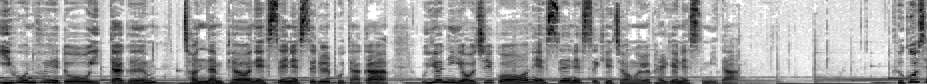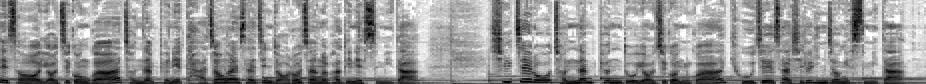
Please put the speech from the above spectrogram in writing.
이혼 후에도 이따금 전 남편 SNS를 보다가 우연히 여직원 SNS 계정을 발견했습니다. 그곳에서 여직원과 전 남편의 다정한 사진 여러 장을 확인했습니다. 실제로 전 남편도 여직원과 교제 사실을 인정했습니다.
